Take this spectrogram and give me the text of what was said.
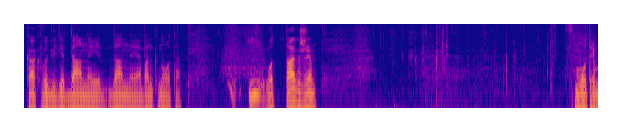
как выглядит данные, данная банкнота. И вот также Смотрим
